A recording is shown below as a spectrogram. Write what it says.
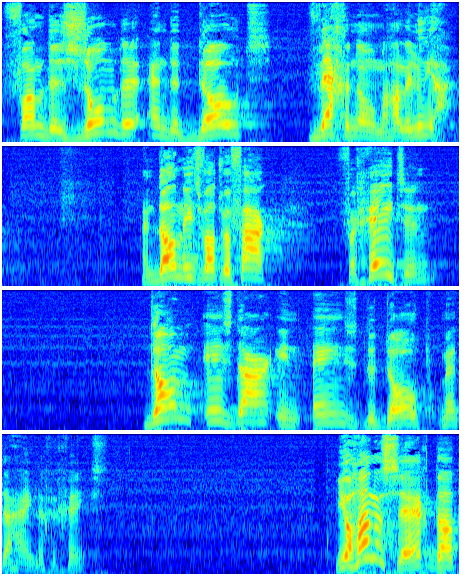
van de zonde en de dood weggenomen. Halleluja. En dan iets wat we vaak vergeten. Dan is daar ineens de doop met de Heilige Geest. Johannes zegt dat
